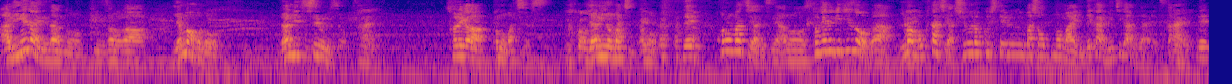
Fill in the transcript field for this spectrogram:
ありえない値段のピンサロが山ほど乱立してるんですよ。はい。それがこの町です。闇の町あのでこの町がですねあのトゲ抜き地蔵が今はい。僕たちが収録している場所の前にでかい道があるじゃないですか、はい。で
